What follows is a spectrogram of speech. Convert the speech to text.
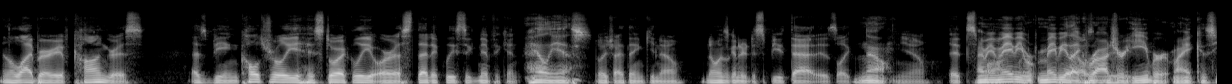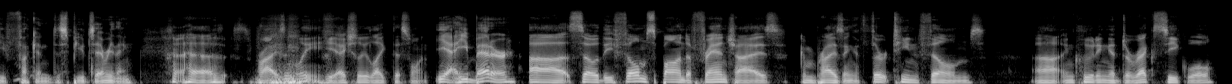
in the Library of Congress as being culturally, historically, or aesthetically significant. Hell yes. Which I think you know, no one's going to dispute that. Is like No. you know, it's. I mean, maybe maybe like Roger movies. Ebert might because he fucking disputes everything. surprisingly, he actually liked this one. Yeah, he better. Uh, so the film spawned a franchise comprising 13 films, uh, including a direct sequel,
